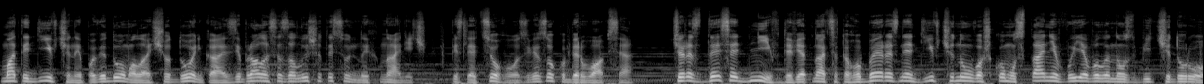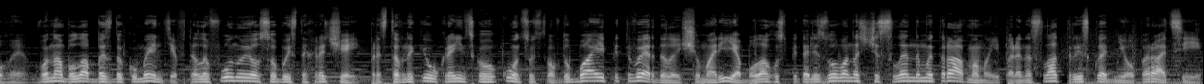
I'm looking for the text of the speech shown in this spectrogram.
Мати дівчини повідомила, що донька зібралася залишитись у них на ніч. Після цього зв'язок обірвався. Через 10 днів, 19 березня, дівчину у важкому стані виявили на узбіччі дороги. Вона була без документів, телефону і особистих речей. Представники українського консульства в Дубаї підтвердили, що Марія була госпіталізована з численними травмами і перенесла три складні операції.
